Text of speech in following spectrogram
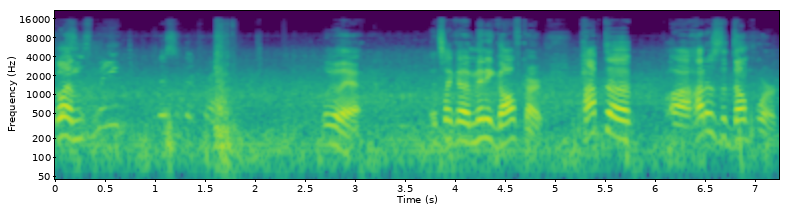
Go This ahead. is me. This is the truck. Look at that. It's like a mini golf cart. Pop the. Uh, how does the dump work?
